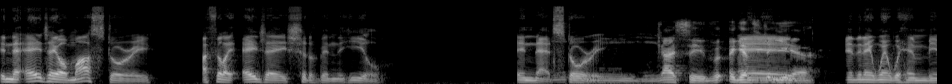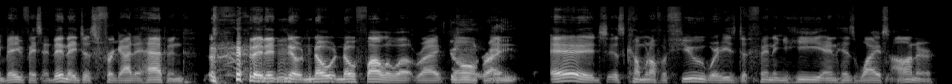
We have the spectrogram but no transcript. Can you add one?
in the AJ Omos story, I feel like AJ should have been the heel in that story. Mm, I see. Against the, yeah, and then they went with him being babyface, and then they just forgot it happened. they didn't you know no no follow up, right? it's going right. And Edge is coming off a feud where he's defending he and his wife's honor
